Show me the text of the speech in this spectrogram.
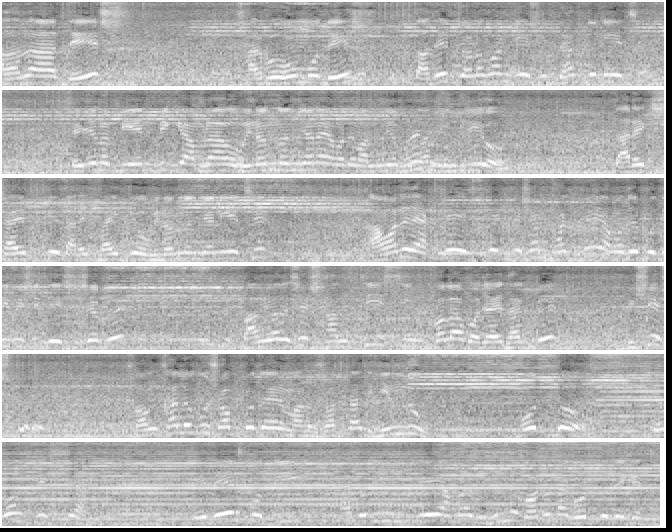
আলাদা দেশ, সার্বভৌম দেশ। তাদের জনগণ যে সিদ্ধান্ত নিয়েছে, সেই জন্য বিএনপিকে আমরা অভিনন্দন জানাই, আমাদের মাননীয় প্রধানমন্ত্রীও। তারেক সাহেবকে, তারেক ভাইকে অভিনন্দন জানিয়েছে। আমাদের একটাই এক্সপেকটেশন থাকবে, আমাদের প্রতিবেশী দেশ হিসাবে বাংলাদেশের শান্তি, শৃঙ্খলা বজায় থাকবে, বিশেষ করে সংখ্যালঘু সম্প্রদায়ের মানুষ, অর্থাৎ হিন্দু, বৌদ্ধ এবং খ্রিস্টান, এদের প্রতি এতদিন যে আমরা বিভিন্ন ঘটনা ঘটতে দেখেছি,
